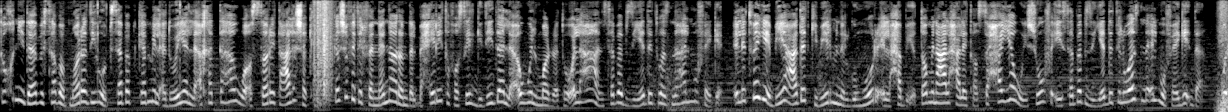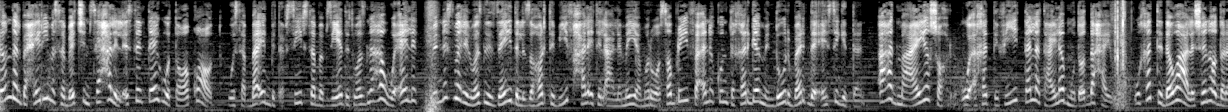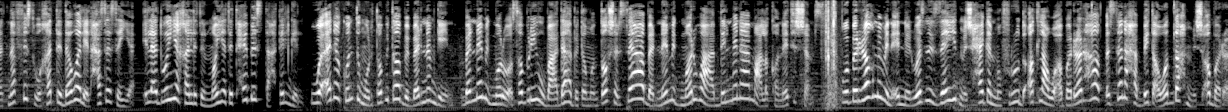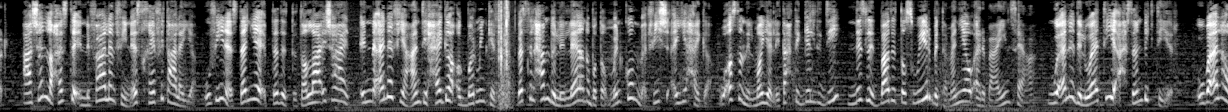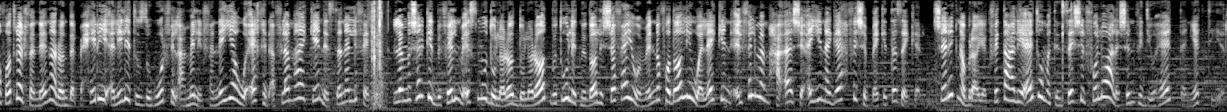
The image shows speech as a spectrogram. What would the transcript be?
تخني ده بسبب مرضي وبسبب كم الأدوية اللي أخدتها وأثرت على شكلي. كشفت الفنانة رندا البحيري تفاصيل جديدة لأول مرة تقولها عن سبب زيادة وزنها المفاجئ اللي اتفاجئ بيه عدد كبير من الجمهور اللي حب يطمن على حالتها الصحية ويشوف إيه سبب زيادة الوزن المفاجئ ده. ورندا البحيري ما سابتش مساحة للاستنتاج والتوقعات وسبقت بتفسير سبب زيادة وزنها وقالت بالنسبة للوزن الزايد اللي ظهرت بيه في حلقة الإعلامية مروة صبري فأنا كنت خارجة من دور برد قاسي جدا. قعد معايا شهر وأخدت فيه 3 علب مضاد حيوي. وخدت دواء علشان أقدر أتنفس وخدت دواء للحساسية. الأدوية خلت المية تتحبس تحت الجلد. وأنا كنت مرتبطة ببرنامجين برنامج مروة صبري وبعدها ب 18 ساعة برنامج مروة عبد المنعم على قناة الشمس. وبالرغم من إن الوزن الزايد مش حاجة المفروض أطلع وأبررها بس أنا حبيت أوضح مش أبرر. عشان لاحظت إن فعلا في ناس خافت عليا وفي ناس تانية ابتدت تطلع إشاعات إن أنا في عندي حاجة أكبر من كده. بس الحمد لله أنا بطمنكم مفيش أي حاجة واصلا المية اللي تحت الجلد دي نزلت بعد التصوير ب 48 ساعة وأنا دلوقتي أحسن بكتير. وبقالها فترة الفنانة رندا البحيري قليلة الظهور في الأعمال الفنية وآخر أفلامها كان السنة اللي فاتت. لما شاركت بفيلم اسمه دولارات دولارات بطولة نضال الشافعي ومنى فضالي ولكن الفيلم محققش أي نجاح في شباك التذاكر. شاركنا برأيك في التعليقات وما تنساش الفولو علشان فيديوهات تانية كتير.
